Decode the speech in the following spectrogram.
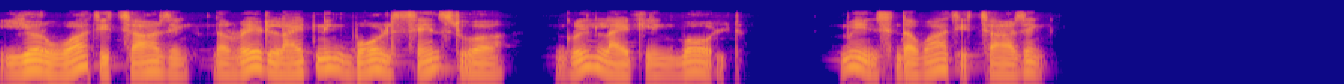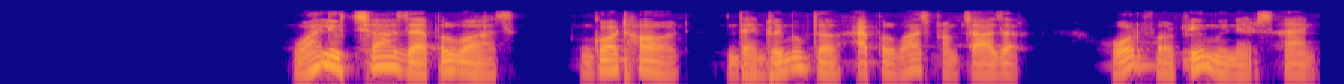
your watch is charging, the red lightning bolt sends to a green lightning bolt, means the watch is charging. While you charge the Apple Watch, got hot, then remove the Apple Watch from charger, hold for few minutes and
